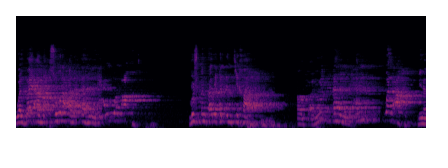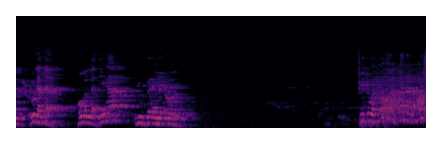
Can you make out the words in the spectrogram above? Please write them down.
والبيعة مقصورة على أهل الحل والعقد مش من طريق الانتخاب. عن طريق أهل الحل والعقد. من العلماء هم الذين يبايعون. في دول أخرى كان العرش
